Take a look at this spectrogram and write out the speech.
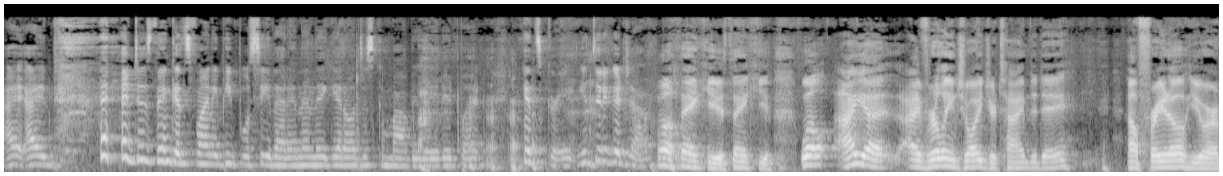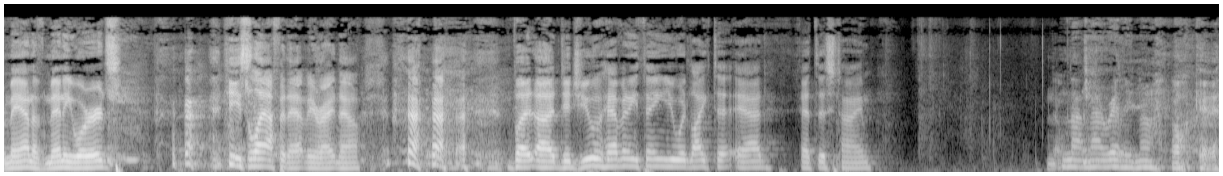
I, I, I just think it's funny people see that and then they get all discombobulated, but it's great. You did a good job. Well, thank you, thank you. Well, I uh, I've really enjoyed your time today, Alfredo. You are a man of many words. He's laughing at me right now. but uh, did you have anything you would like to add at this time? No. Not, not really, no. Okay.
